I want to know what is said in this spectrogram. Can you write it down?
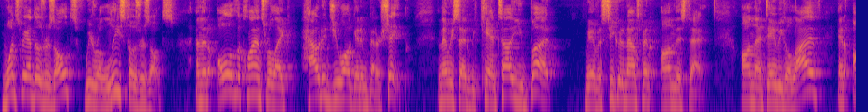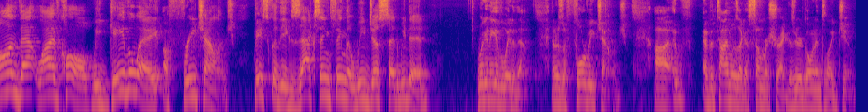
Once we had those results, we released those results. And then all of the clients were like, how did you all get in better shape? And then we said, we can't tell you, but we have a secret announcement on this day. On that day, we go live. And on that live call, we gave away a free challenge. Basically, the exact same thing that we just said we did, we're going to give away to them. And it was a four week challenge. Uh, it, at the time, it was like a summer strike because we were going into like June.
